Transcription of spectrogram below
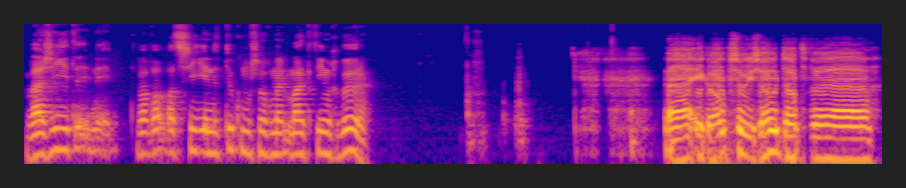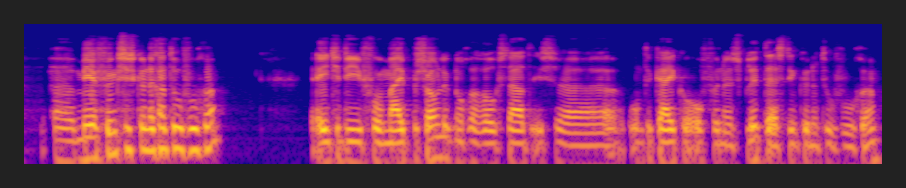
waar zie je het, in- wat, wat, wat zie je in de toekomst nog met marketing gebeuren? Eh, ik hoop sowieso dat we eh, meer functies kunnen gaan toevoegen. Eentje die voor mij persoonlijk nog wel hoog staat, is eh, om te kijken of we een split testing kunnen toevoegen.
